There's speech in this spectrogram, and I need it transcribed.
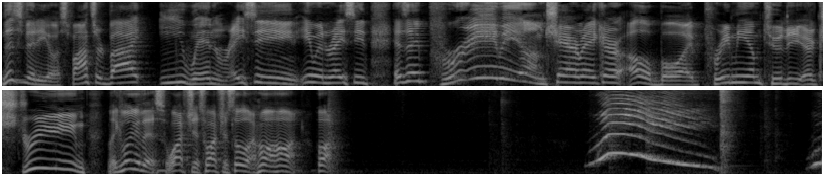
This video is sponsored by eWin Racing. eWin Racing is a premium chair maker. Oh boy, premium to the extreme. Like, look at this. Watch this. Watch this. Hold on. Hold on. Hold on. Hold on. Woo!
